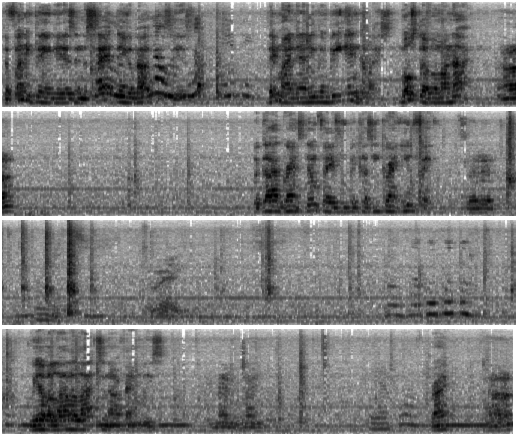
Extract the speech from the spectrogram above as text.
The funny thing is, and the sad thing about this is, they might not even be in Christ. Most of them are not. But God grants them favor because He grant you favor. Right. We have a lot of lots in our families, Amen, amen. Yeah. right? Uh-huh.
